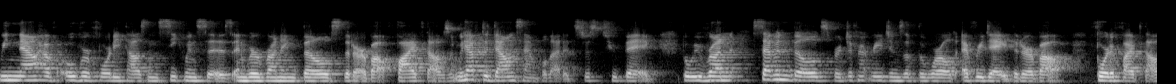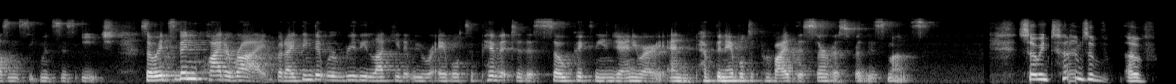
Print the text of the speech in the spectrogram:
We now have over 40,000 sequences, and we're running builds that are about 5,000. We have to downsample that, it's just too big. But we run seven builds for different regions of the world every day that are about four to 5,000 sequences each. So it's been quite a ride, but I think that we're really lucky that we were able to pivot to this so quickly in January and have been able to provide this service for these months. So, in terms of, of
